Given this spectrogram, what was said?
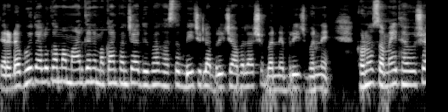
ત્યારે ડભોઈ તાલુકામાં માર્ગ અને મકાન પંચાયત વિભાગ હસ્તક બે જેટલા બ્રિજ આવેલા છે. બંને બ્રિજ બંને ઘણો સમય થયો છે.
